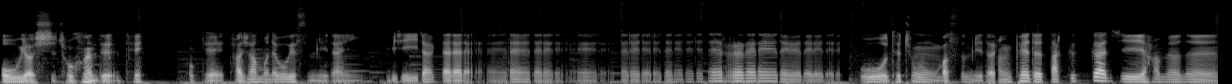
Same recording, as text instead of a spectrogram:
어우 야씨 적응 안 되는데? 오케이 다시 한번 해보겠습니다. 시작. 오 대충 맞습니다. 장패드 딱 끝까지 하면은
